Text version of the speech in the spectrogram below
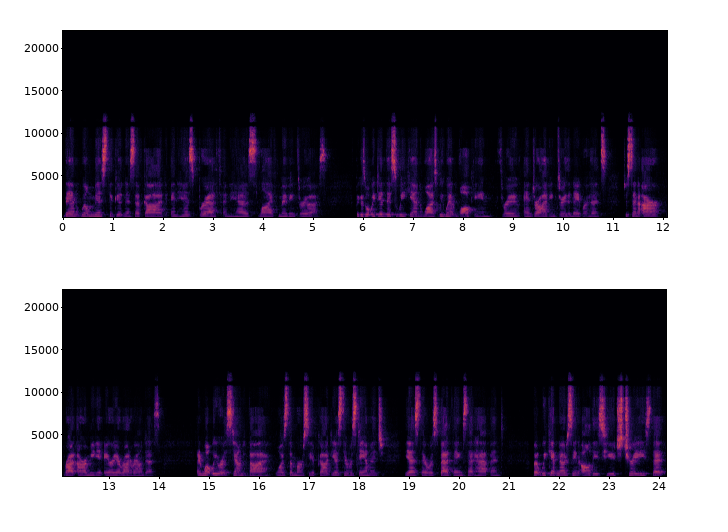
then we'll miss the goodness of God and His breath and His life moving through us. Because what we did this weekend was we went walking through and driving through the neighborhoods just in our right our immediate area right around us and what we were astounded by was the mercy of God. Yes, there was damage. Yes, there was bad things that happened. But we kept noticing all these huge trees that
